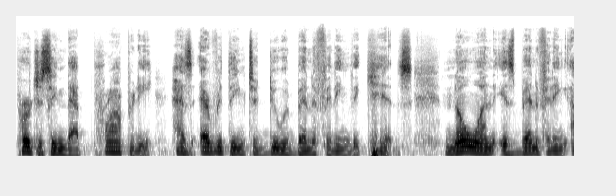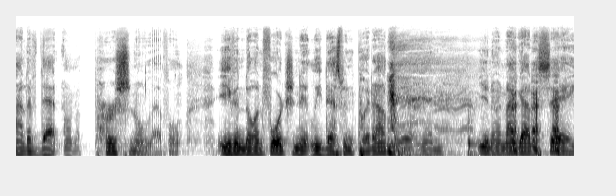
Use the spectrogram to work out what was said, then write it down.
purchasing that property has everything to do with benefiting the kids. No one is benefiting out of that on a personal level, even though unfortunately that's been put out there. And you know, and I gotta say,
